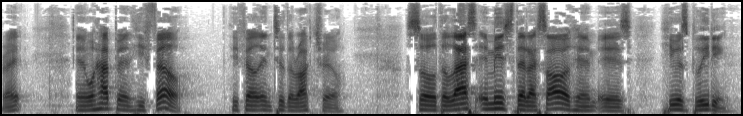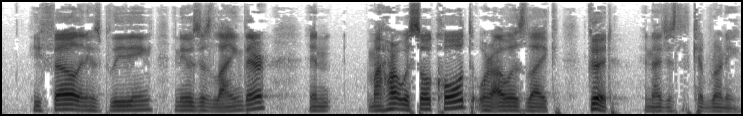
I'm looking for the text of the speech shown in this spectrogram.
right? And what happened? He fell. He fell into the rock trail. So the last image that I saw of him is he was bleeding. He fell and he was bleeding and he was just lying there. And my heart was so cold where I was like, good. And I just kept running.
